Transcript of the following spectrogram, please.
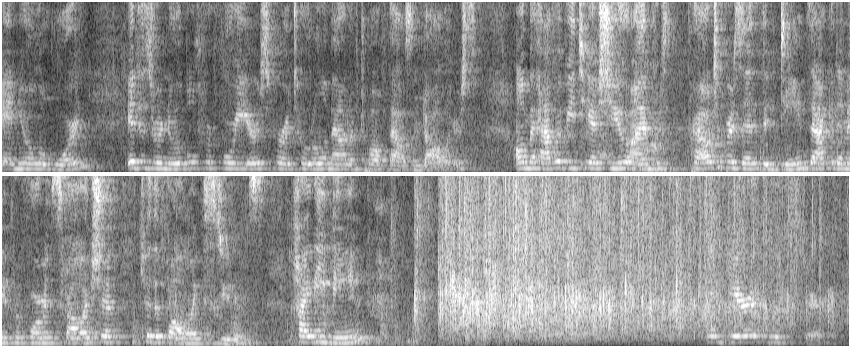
annual award. It is renewable for four years for a total amount of $12,000. On behalf of ETSU, I am proud to present the Dean's Academic Performance Scholarship to the following students. Heidi Bean and Garrett Brewster.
